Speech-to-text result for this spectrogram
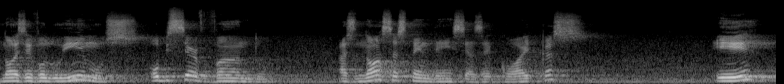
Nós evoluímos observando as nossas tendências egóicas e,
